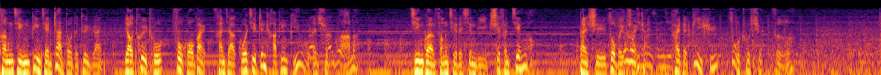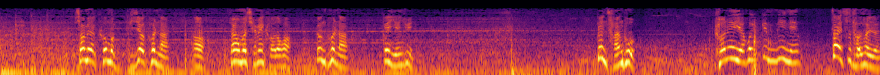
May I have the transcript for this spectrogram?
曾经并肩战斗的队员要退出赴国外参加国际侦察兵比武的选拔了。尽管冯杰的心里十分煎熬，但是作为排长，还得必须做出选择。下面的科目比较困难啊，像我们前面考的话更困难、更严峻。更残酷，可能也会更面临再次淘汰人。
